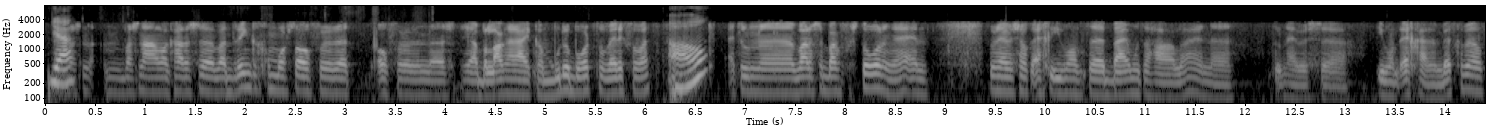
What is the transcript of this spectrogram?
Ja? Was, was, namelijk, hadden ze wat drinken gemorst over, over een ja, belangrijke moederbord, of weet ik veel wat. Oh. En toen waren ze bang voor storingen en toen hebben ze ook echt iemand bij moeten halen. En toen hebben ze iemand echt uit hun bed gebeld.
